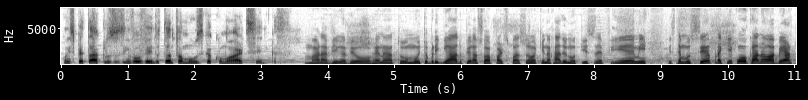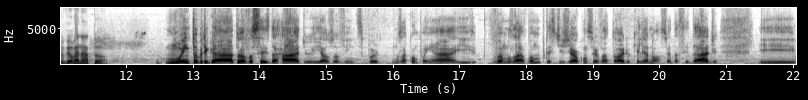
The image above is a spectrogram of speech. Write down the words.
com espetáculos envolvendo tanto a música como a artes cênicas. Maravilha, viu, Renato? Muito obrigado pela sua participação aqui na Rádio Notícias FM. Estamos sempre aqui com o canal aberto, viu, Renato? Muito obrigado a vocês da rádio e aos ouvintes por nos acompanhar e vamos lá, vamos prestigiar o conservatório que ele é nosso, é da cidade e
